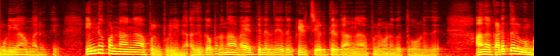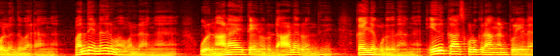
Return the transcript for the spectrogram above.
முடியாமல் இருக்குது என்ன பண்ணாங்க அப்படின்னு புரியல. அதுக்கப்புறம் தான் வயத்துலேருந்து ஏதோ கிழிச்சு எடுத்திருக்காங்க அப்படின்னு உனக்கு தோணுது. அந்த கடத்தல் கும்பல் வந்து வராங்க. வந்து என்ன தெரியுமா பண்ணுறாங்க ஒரு நாலாயிரத்தி ஐநூறு டாலர் வந்து கையில் கொடுக்குறாங்க. எது காசு கொடுக்குறாங்கன்னு புரியல.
